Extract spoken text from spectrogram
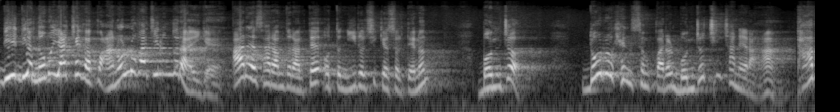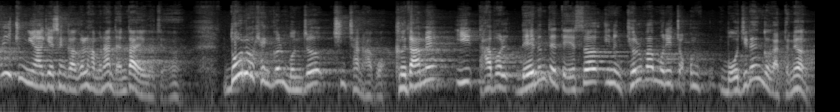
니, 니가 너무 약해갖고 안 올라가지는 거라, 이게. 아래 사람들한테 어떤 일을 시켰을 때는 먼저 노력한 성과를 먼저 칭찬해라. 답이 중요하게 생각을 하면 안 된다, 이거죠. 노력한 걸 먼저 칭찬하고, 그 다음에 이 답을 내는 데 대해서 이는 결과물이 조금 모질한 것 같으면,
